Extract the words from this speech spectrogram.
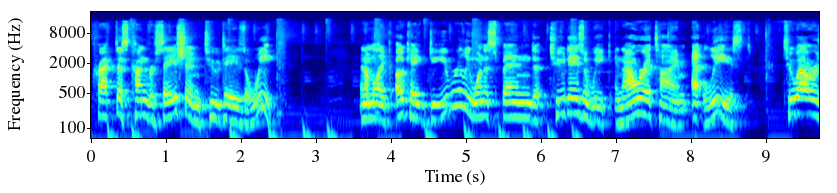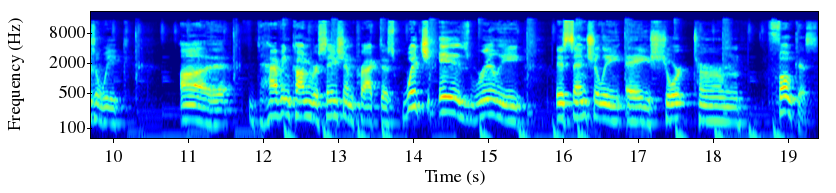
practice conversation 2 days a week." And I'm like, "Okay, do you really want to spend 2 days a week, an hour a time, at least 2 hours a week uh, having conversation practice, which is really essentially a short term focus.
